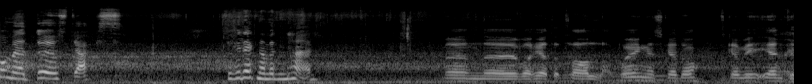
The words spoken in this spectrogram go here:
Kommer att dö strax. Så vi räknar med den här. Men eh, vad heter tallar på engelska då? Ska vi, är, inte,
